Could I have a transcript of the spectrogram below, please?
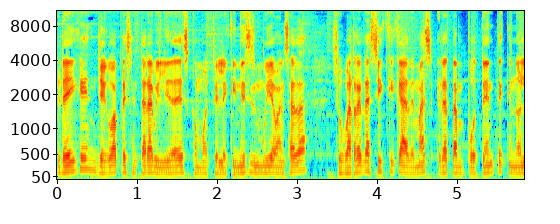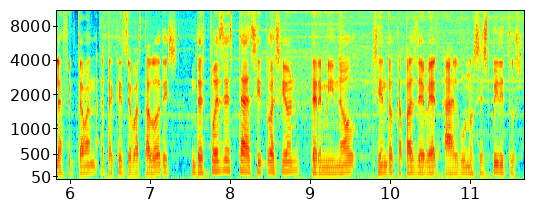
Reigen llegó a presentar habilidades como telequinesis muy avanzada, su barrera psíquica además era tan potente que no le afectaban ataques devastadores. Después de esta situación terminó siendo capaz de ver a algunos espíritus.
